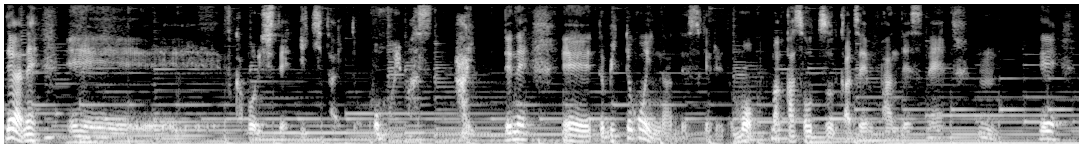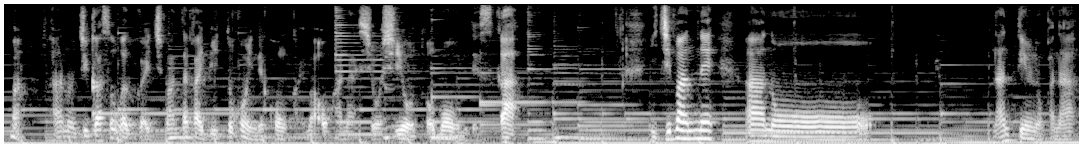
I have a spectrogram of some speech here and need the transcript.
ではね、えー、深掘りしていきたいと思います。はい。でね、え、ー、と、ビットコインなんですけれども、まあ、仮想通貨全般ですね。うん。で、まあ、あの、時価総額が一番高いビットコインで今回はお話をしようと思うんですが、一番ね、あのー、なんていうのかな、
